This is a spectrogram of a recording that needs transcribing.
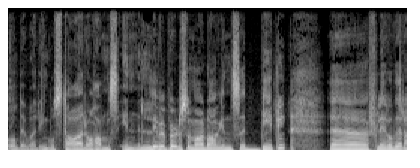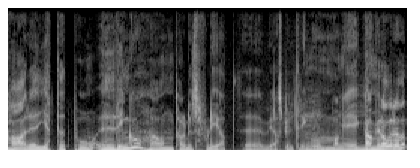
Og det var Ringo Starr og hans In Liverpool som var dagens Beatle. Eh, flere av dere har gjettet på Ringo, antakeligvis fordi at eh, vi har spilt Ringo mange ganger allerede.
